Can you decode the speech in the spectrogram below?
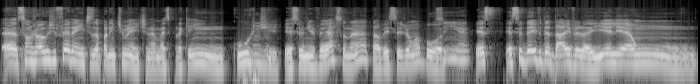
é, são jogos diferentes, aparentemente, né? Mas para quem curte uhum. esse universo, né? Talvez seja uma boa. Sim, é. Esse, esse Dave the Diver aí, ele é um,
